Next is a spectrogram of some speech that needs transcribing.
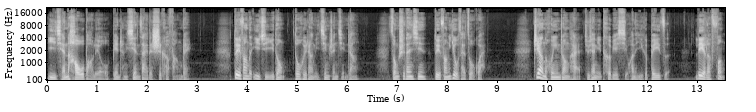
以前的毫无保留变成现在的时刻防备，对方的一举一动都会让你精神紧张，总是担心对方又在作怪。这样的婚姻状态就像你特别喜欢的一个杯子，裂了缝，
